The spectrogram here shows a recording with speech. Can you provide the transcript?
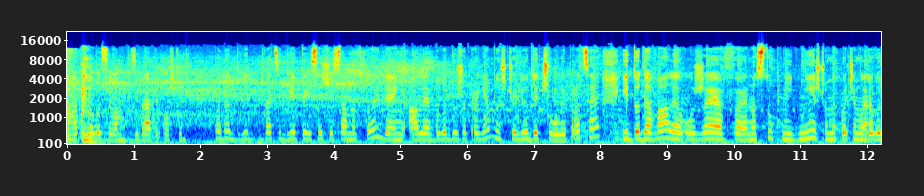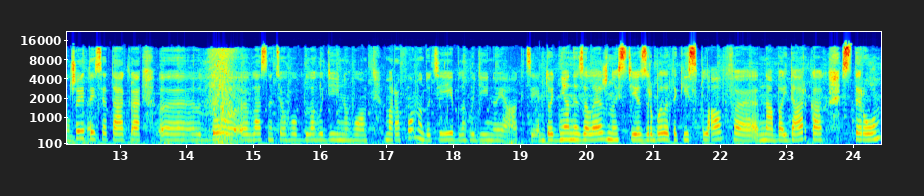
Багато вдалося вам зібрати коштів. Понад дві- 22 тисячі саме в той день, але було дуже приємно, що люди чули про це і додавали уже в наступні дні, що ми хочемо На рахунки, долучитися так, е, до е, власне цього благодійного марафону, до цієї благодійної акції. До Дня Незалежності зробили такий сплав е, на байдарках з тиром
